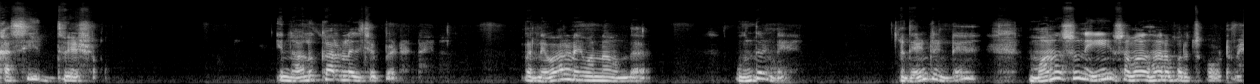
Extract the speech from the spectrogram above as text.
కసి ద్వేషం. ఈ నాలుగు కారణాలు చెప్పాడండి ఆయన. మరి నివారణ ఏమన్నా ఉందా? ఉందండి. అదేంటంటే మనసుని సమాధానపరుచుకోవటమే.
